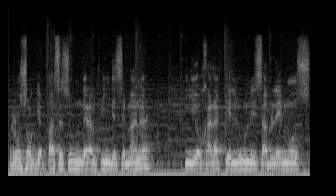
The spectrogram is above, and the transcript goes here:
Ruso, que pases un gran fin de semana y ojalá que el lunes hablemos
